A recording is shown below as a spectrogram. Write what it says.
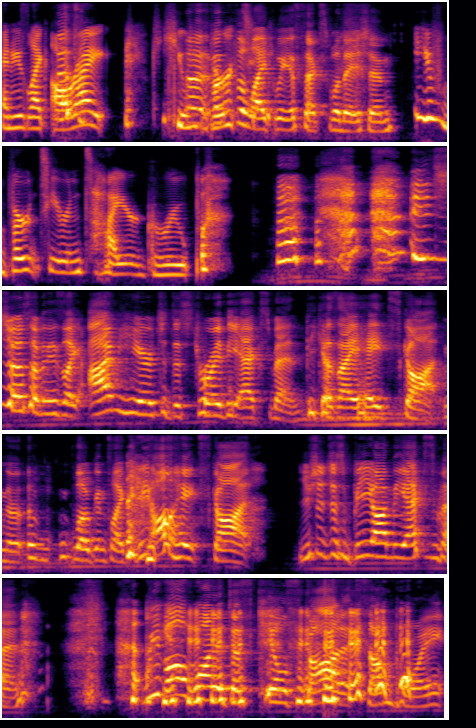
and he's like, "All That's- right, you've Uh, burnt the likeliest explanation. you've burnt your entire group." he shows up and he's like, I'm here to destroy the X Men because I hate Scott. And Logan's like, We all hate Scott. You should just be on the X Men. We've all wanted to kill Scott at some point.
